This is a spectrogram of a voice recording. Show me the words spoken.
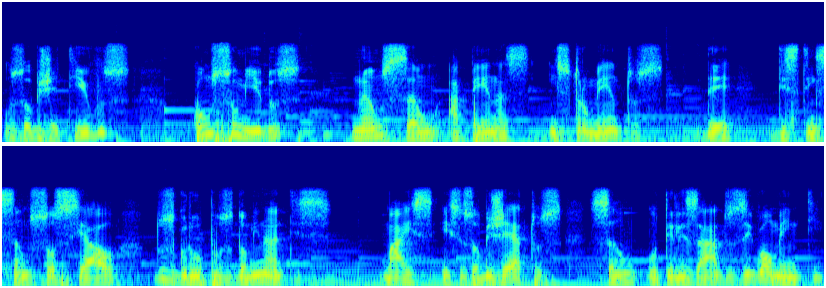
os objetivos consumidos não são apenas instrumentos de distinção social dos grupos dominantes, mas esses objetos são utilizados igualmente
